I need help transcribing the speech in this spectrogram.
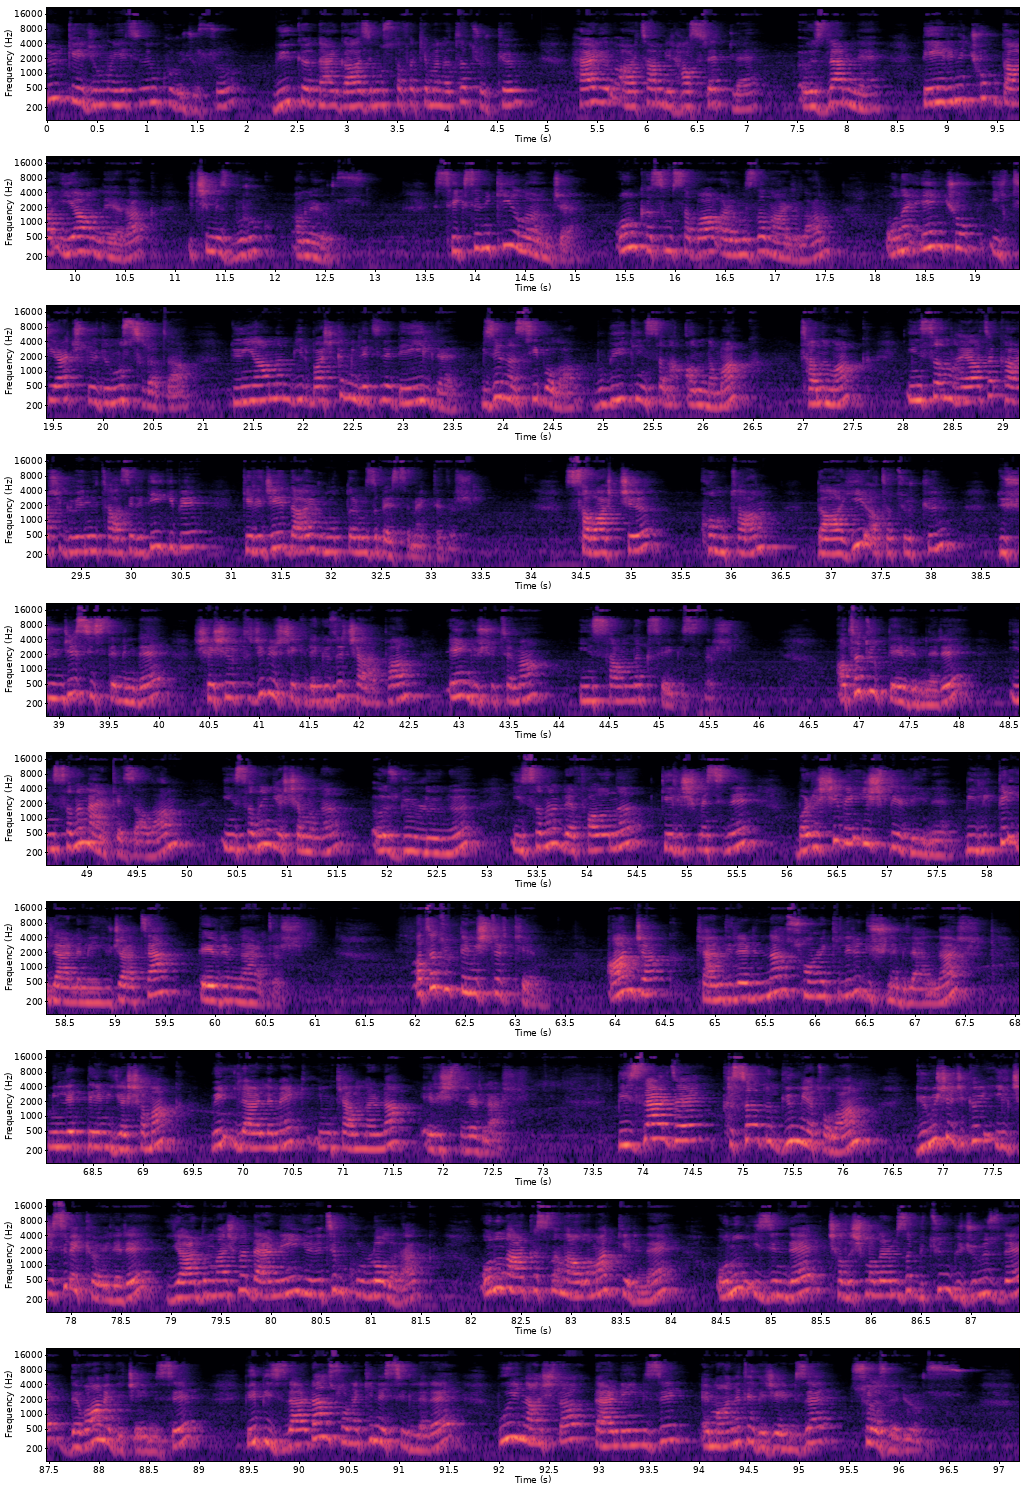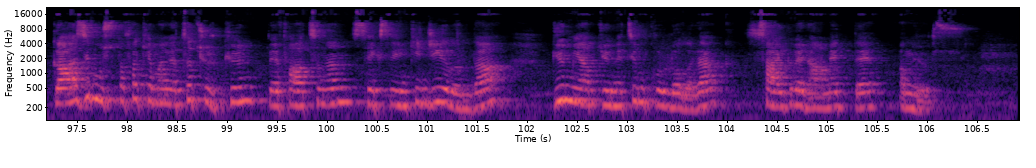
Türkiye Cumhuriyeti'nin kurucusu Büyük Önder Gazi Mustafa Kemal Atatürk'ü her yıl artan bir hasretle, özlemle, değerini çok daha iyi anlayarak içimiz buruk anıyoruz. 82 yıl önce 10 Kasım sabahı aramızdan ayrılan, ona en çok ihtiyaç duyduğumuz sırada dünyanın bir başka milletine değil de bize nasip olan bu büyük insanı anlamak, tanımak, insanın hayata karşı güvenini tazelediği gibi geleceğe dair umutlarımızı beslemektedir. Savaşçı, komutan, dahi Atatürk'ün düşünce sisteminde şaşırtıcı bir şekilde göze çarpan en güçlü tema insanlık sevgisidir. Atatürk devrimleri insanı merkeze alan, insanın yaşamını, özgürlüğünü, insanın refahını, gelişmesini, barışı ve işbirliğini birlikte ilerlemeyi yücelten devrimlerdir. Atatürk demiştir ki, ancak kendilerinden sonrakileri düşünebilenler milletlerini yaşamak ve ilerlemek imkanlarına eriştirirler. Bizler de kısa adı Gümyat olan Gümüşhacıköy ilçesi ve köyleri Yardımlaşma Derneği Yönetim Kurulu olarak onun arkasından ağlamak yerine onun izinde çalışmalarımıza bütün gücümüzle devam edeceğimizi ve bizlerden sonraki nesillere bu inançta derneğimizi emanet edeceğimize söz veriyoruz. Gazi Mustafa Kemal Atatürk'ün vefatının 82. yılında Gümyat Yönetim Kurulu olarak saygı ve rahmetle anıyoruz.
